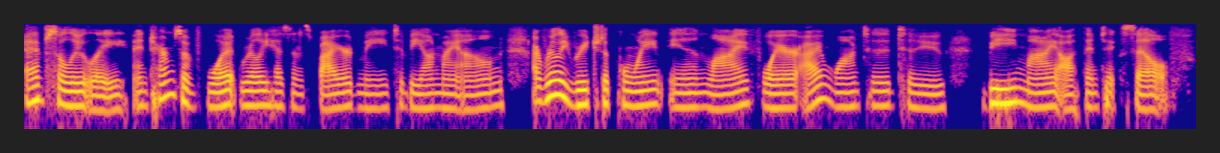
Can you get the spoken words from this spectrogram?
Absolutely. In terms of what really has inspired me to be on my own, I really reached a point in life where I wanted to be my authentic self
